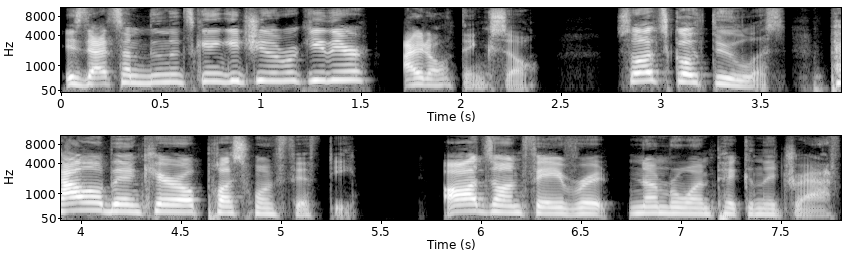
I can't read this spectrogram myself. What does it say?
Is that something that's going to get you the rookie of the year? I don't think so. So let's go through the list. Paolo Banchero plus 150. Odds on favorite, number one pick in the draft.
